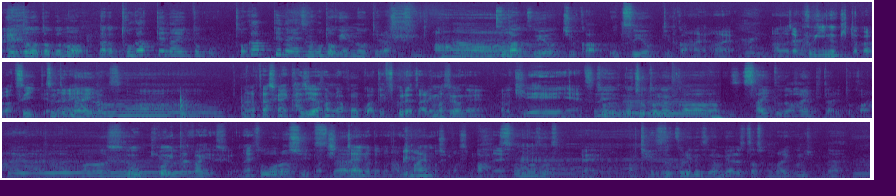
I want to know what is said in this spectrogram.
ヘッドのとこのなんか尖ってないとこ尖ってないやつのことを芸能っていうらしいですね。ああ砕くよっていうか打つよっていうか、はいはい。はい。あのじゃあ釘抜きとかがついてない。ついてないやあつー。なんか確かに鍛冶屋さんがコンコンやって作るやつありますよね。あの綺麗なやつね。そうですね。ちょっとなんか細工が入ってたりとか。はいはいうんはい。すっごい高いですよね。そうらしいですね。ちっちゃいのでも何万円もしますもあんね。そんなそうですか、えまあ、手作りで全部やるって言ったらそんぐらいいくんでしょうね。うん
